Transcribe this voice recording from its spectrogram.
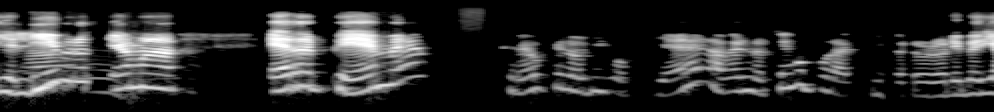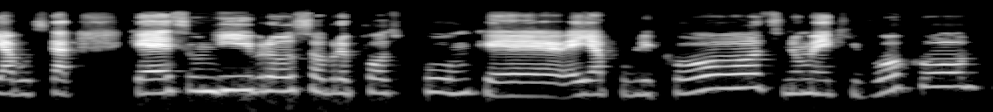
y el libro se Ah. llama RPM. Creo que lo digo bien. A ver, lo tengo por aquí, pero lo debería buscar. Que es un libro sobre post-punk que ella publicó, si no me equivoco,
